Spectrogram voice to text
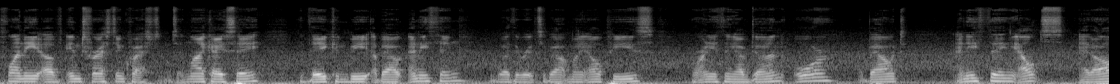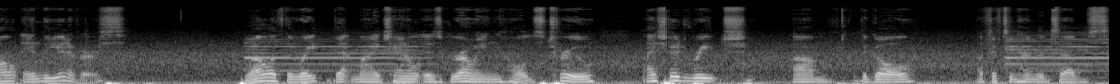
plenty of interesting questions. And like I say, they can be about anything, whether it's about my LPs or anything I've done, or about anything else at all in the universe. Well, if the rate that my channel is growing holds true, I should reach um, the goal of 1500 subs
